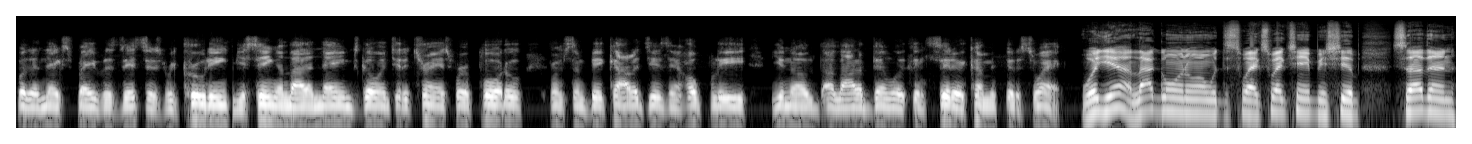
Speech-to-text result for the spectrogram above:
for the next phases. This is recruiting. You're seeing a lot of names go into the transfer portal from some big colleges, and hopefully, you know, a lot of them will consider coming to the SWAC. Well, yeah, a lot going on with the SWAC SWAC Championship, Southern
